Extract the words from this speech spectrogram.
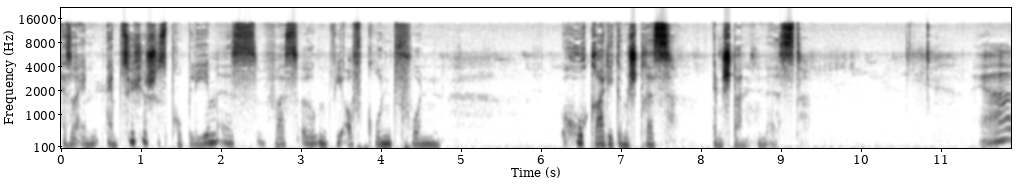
also ein, ein psychisches Problem ist, was irgendwie aufgrund von hochgradigem Stress entstanden ist. Ja,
